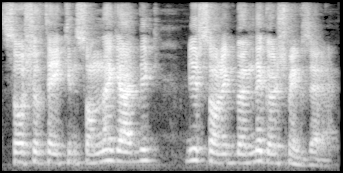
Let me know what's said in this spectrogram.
Social Take'in sonuna geldik. Bir sonraki bölümde görüşmek üzere.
